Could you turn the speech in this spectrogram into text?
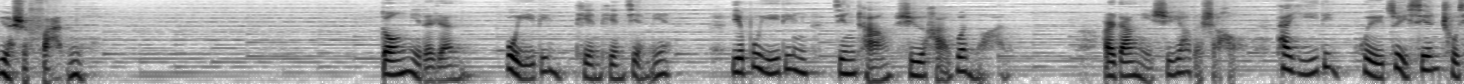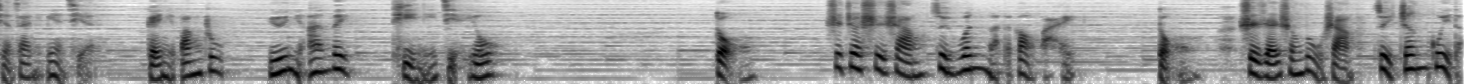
越是烦你。懂你的人不一定天天见面，也不一定经常嘘寒问暖，而当你需要的时候，他一定会最先出现在你面前，给你帮助。与你安慰，替你解忧。懂，是这世上最温暖的告白；懂，是人生路上最珍贵的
